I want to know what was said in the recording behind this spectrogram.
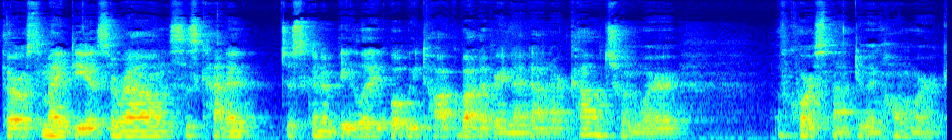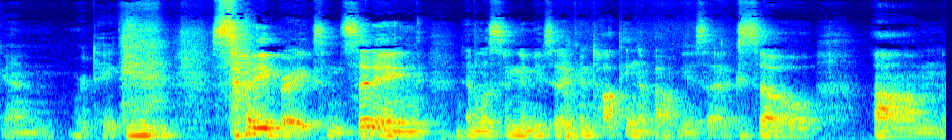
throw some ideas around. This is kind of just gonna be like what we talk about every night on our couch when we're of course not doing homework and we're taking study breaks and sitting and listening to music and talking about music. So um,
